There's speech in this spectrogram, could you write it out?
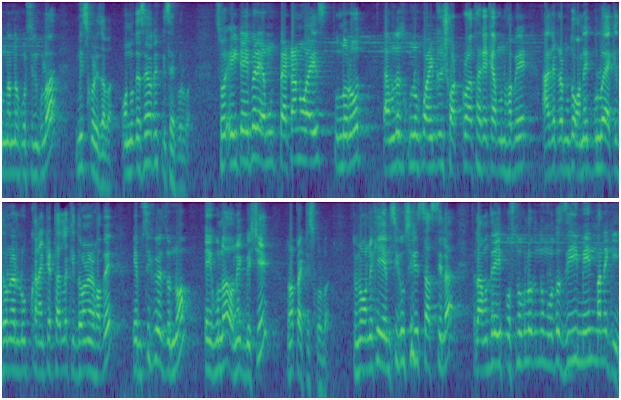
অন্যান্য কোশ্চেনগুলো মিস করে যাবা। অন্য দেশে অনেক পিছিয়ে পড়বা। সো এই টাইপের এমন প্যাটার্ন ওয়াইজ তুল্যরোধ, তার মধ্যে কোনো পয়েন্ট যদি শর্ট করা থাকে কেমন হবে? আগেটার মতো অনেকগুলো একই ধরনের লুপ কানেক্টেড থাকলে কী ধরনের হবে? এমসিকিউ এর জন্য এইগুলো অনেক বেশি তোমরা প্র্যাকটিস করবা। তোমরা অনেকেই এমসিকিউ সিরিজ চাচ্ছিলা, তাহলে আমাদের এই প্রশ্নগুলো কিন্তু মূলত জি মেন মানে কি?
